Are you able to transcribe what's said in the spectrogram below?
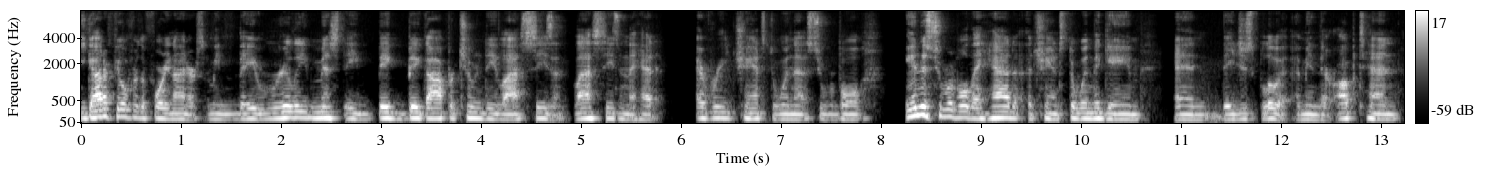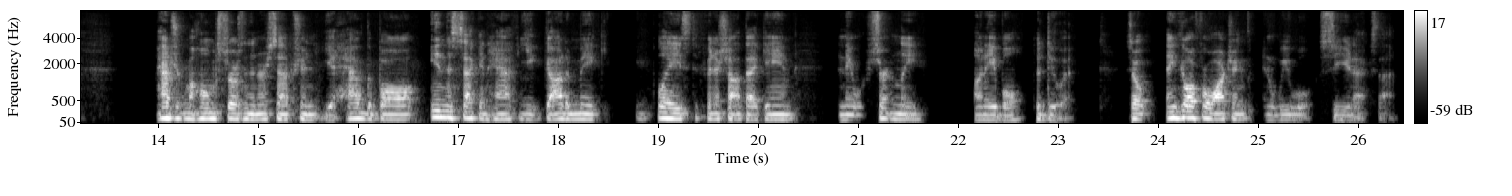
you got to feel for the 49ers. I mean, they really missed a big, big opportunity last season. Last season, they had every chance to win that Super Bowl. In the Super Bowl, they had a chance to win the game, and they just blew it. I mean, they're up 10. Patrick Mahomes throws an interception. You have the ball in the second half. You got to make plays to finish out that game, and they were certainly unable to do it. So, thank you all for watching, and we will see you next time.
